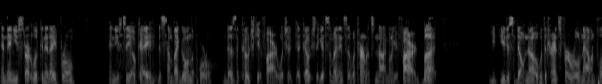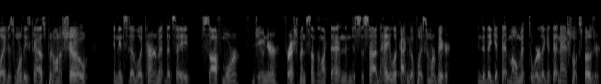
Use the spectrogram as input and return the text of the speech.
And then you start looking at April and you see, okay, does somebody go in the portal? Does the coach get fired? Which a, a coach that gets somebody in the NCAA tournament's not going to get fired, but you you just don't know with the transfer rule now in play. Does one of these guys put on a show in the NCAA tournament that's a sophomore junior, freshman, something like that, and then just decide to, hey, look, I can go play somewhere bigger. And did they get that moment to where they get that national exposure?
